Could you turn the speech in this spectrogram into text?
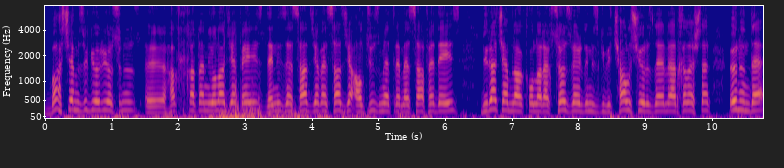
Bahçemizi görüyorsunuz. E, hakikaten yola cepheyiz. Denize sadece ve sadece 600 metre mesafedeyiz. Biraç emlak olarak söz verdiğimiz gibi çalışıyoruz değerli arkadaşlar. Önünde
